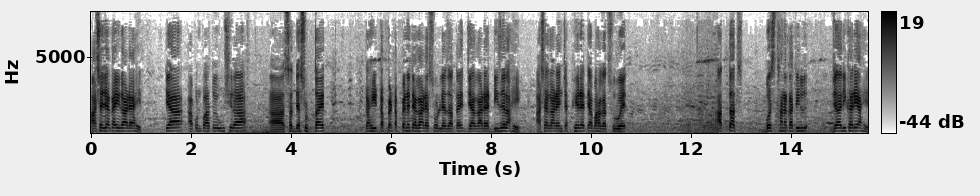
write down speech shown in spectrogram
अशा ज्या काही गाड्या आहेत त्या आपण पाहतोय उशिरा सध्या सुटत आहेत काही टप्प्याटप्प्याने त्या गाड्या सोडल्या जात आहेत. ज्या गाड्या डिझेल आहे अशा गाड्यांच्या फेऱ्या त्या भागात सुरू आहेत. आत्ताच बस स्थानकातील जे अधिकारी आहेत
